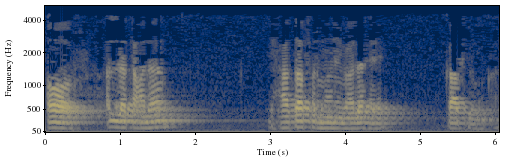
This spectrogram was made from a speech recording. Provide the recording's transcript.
اور اللہ تعالی احاطہ فرمانے والا ہے کافروں کا۔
